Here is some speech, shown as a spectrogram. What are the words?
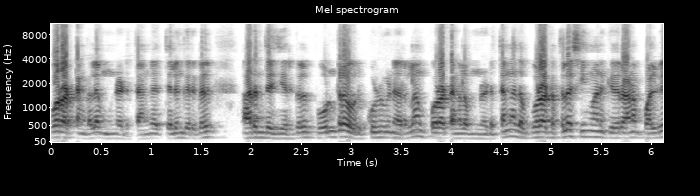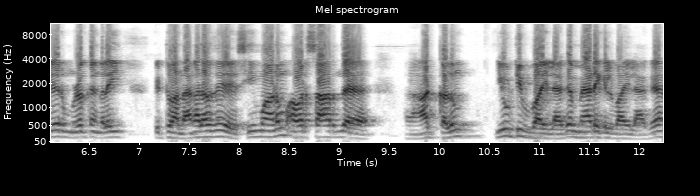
போராட்டங்களை முன்னெடுத்தாங்க. தெலுங்கர்கள் அருந்ததியர்கள் போன்ற ஒரு குழுவினர்லாம் போராட்டங்களை முன்னெடுத்தாங்க. அந்த போராட்டத்துல சீமானுக்கு எதிரான பல்வேறு முழக்கங்களை இட்டு வந்தாங்க. அதாவது சீமானும் அவர் சார்ந்த ஆட்களும் யூடியூப் வாயிலாக மேடைகள் வாயிலாக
